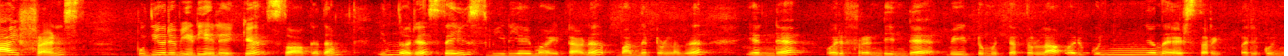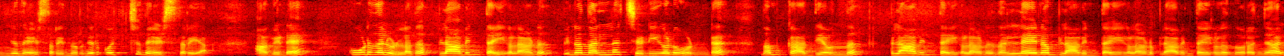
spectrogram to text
ഹായ് ഫ്രണ്ട്സ് പുതിയൊരു വീഡിയോയിലേക്ക് സ്വാഗതം. ഇന്നൊരു സെയിൽസ് വീഡിയോയുമായിട്ടാണ് വന്നിട്ടുള്ളത്. എന്റെ ഒരു ഫ്രണ്ടിന്റെ വീട്ടുമുറ്റത്തുള്ള ഒരു കുഞ്ഞു നേഴ്സറി ഒരു കുഞ്ഞു നേഴ്സറി എന്ന് പറഞ്ഞൊരു കൊച്ചു നേഴ്സറിയാണ് അവിടെ കൂടുതലുള്ളത് പ്ലാവിൻ തൈകളാണ്. പിന്നെ നല്ല ചെടികളുമുണ്ട് നമുക്ക് ആദ്യം ഒന്ന് പ്ലാവിൻ തൈകളാണ്. നല്ല ഇനം പ്ലാവിൻ തൈകളാണ്. പ്ലാവിൻ തൈകൾ എന്ന് പറഞ്ഞാൽ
